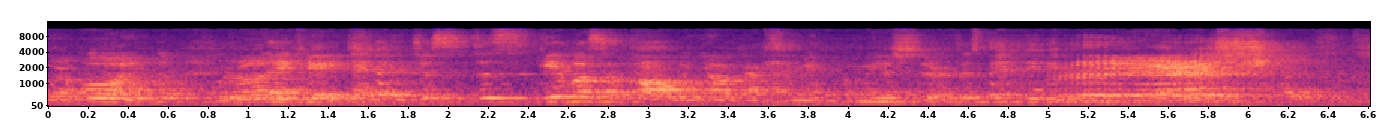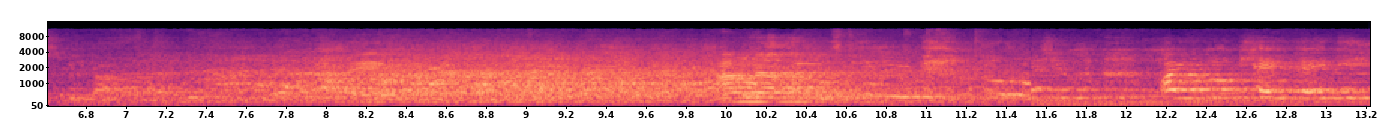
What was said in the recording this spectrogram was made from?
We're on it. We're on the case. thank you. Just, just give us a call when y'all got some information. Yes, sir. Just, I'm not. Are you okay, baby?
